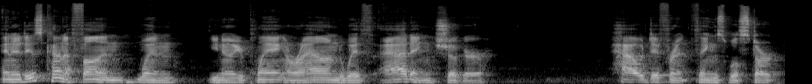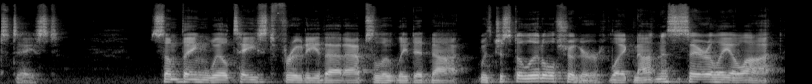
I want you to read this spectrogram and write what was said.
and it is kind of fun when you know you're playing around with adding sugar how different things will start to taste. Something will taste fruity that absolutely did not with just a little sugar, like not necessarily a lot,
